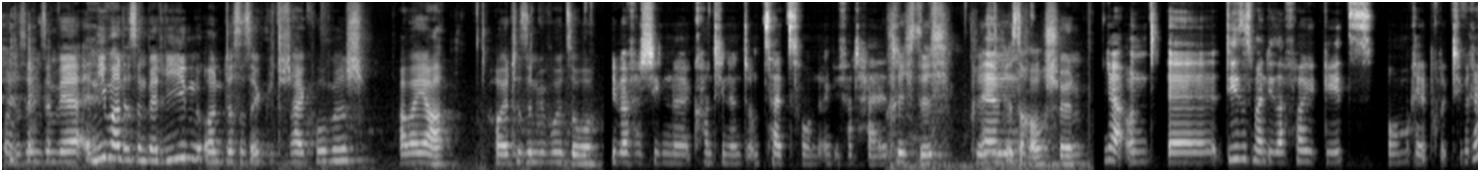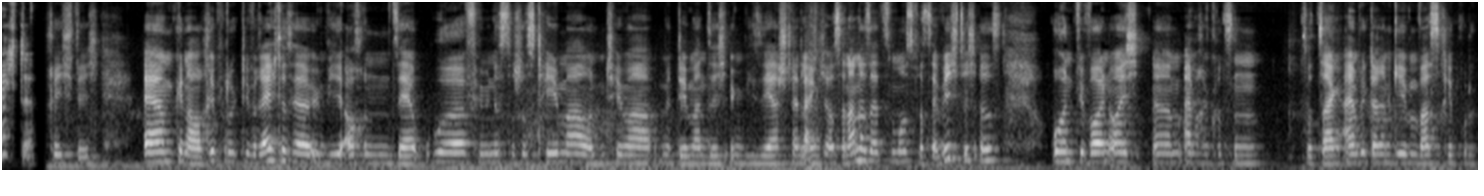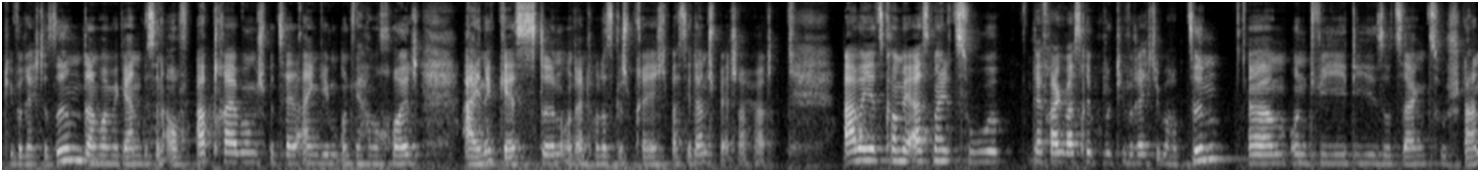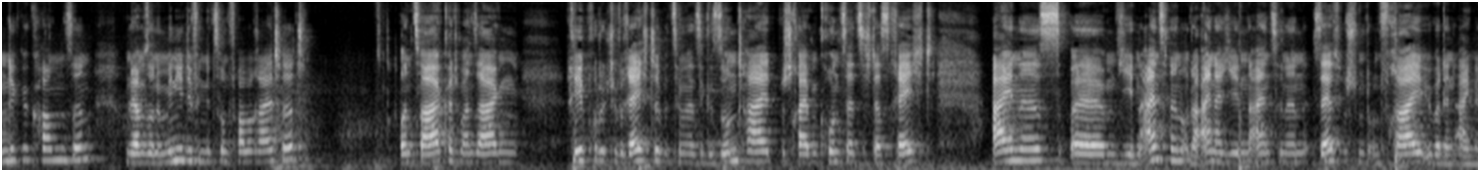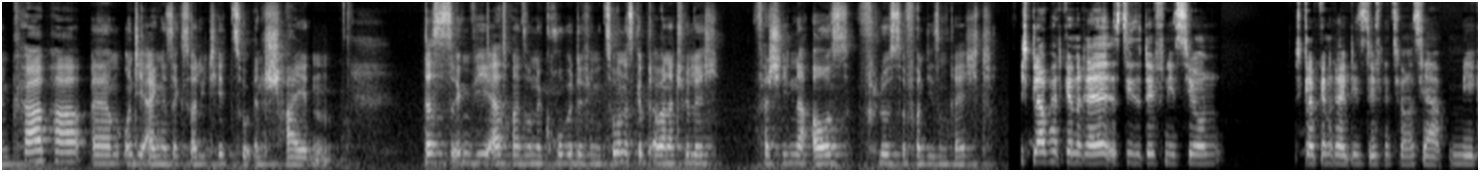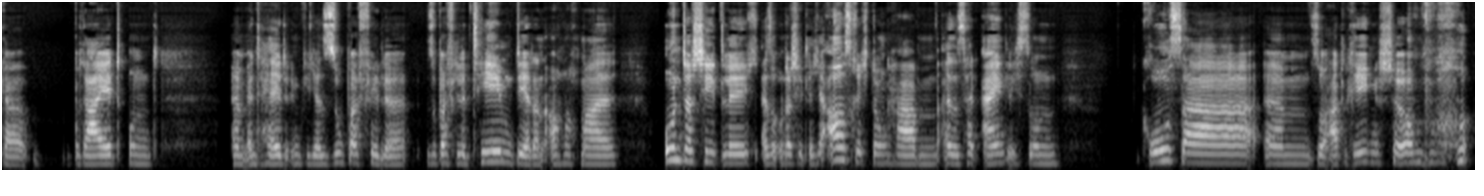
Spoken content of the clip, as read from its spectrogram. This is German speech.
Und deswegen sind wir, niemand ist in Berlin und das ist irgendwie total komisch. Aber ja, heute sind wir wohl so. Über verschiedene Kontinente und Zeitzonen irgendwie verteilt. Richtig, richtig, ähm, ist doch auch schön. Ja, und äh, dieses Mal in dieser Folge geht es um reproduktive Rechte. Richtig. Ähm, genau, reproduktive Rechte ist ja irgendwie auch ein sehr urfeministisches Thema und ein Thema, mit dem man sich irgendwie sehr schnell eigentlich auseinandersetzen muss, was sehr wichtig ist. Und wir wollen euch ähm, einfach einen kurzen sozusagen Einblick darin geben, was reproduktive Rechte sind. Dann wollen wir gerne ein bisschen auf Abtreibung speziell eingeben und wir haben auch heute eine Gästin und ein tolles Gespräch, was ihr dann später hört. Aber jetzt kommen wir erstmal zu der Frage, was reproduktive Rechte überhaupt sind ähm, und wie die sozusagen zustande gekommen sind. Und wir haben so eine Mini-Definition vorbereitet. Und zwar könnte man sagen, reproduktive Rechte bzw. Gesundheit beschreiben grundsätzlich das Recht, eines ähm, jeden Einzelnen oder einer jeden Einzelnen selbstbestimmt und frei über den eigenen Körper ähm, und die eigene Sexualität zu entscheiden. Das ist irgendwie erstmal so eine grobe Definition. Es gibt aber natürlich verschiedene Ausflüsse von diesem Recht. Ich glaube halt generell ist diese Definition, ich glaube generell diese Definition ist ja mega breit und ähm, enthält irgendwie ja super viele, super viele Themen, die ja dann auch nochmal unterschiedlich, also unterschiedliche Ausrichtungen haben. Also es ist halt eigentlich so ein großer, ähm, so Art Regenschirm, wo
